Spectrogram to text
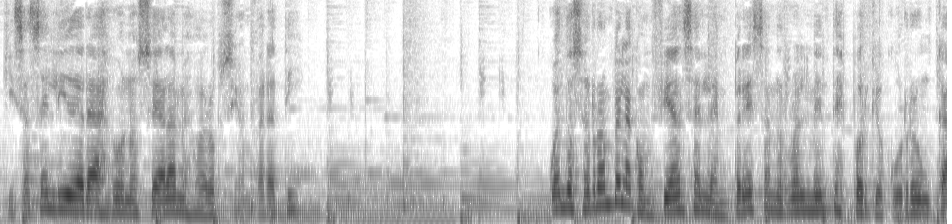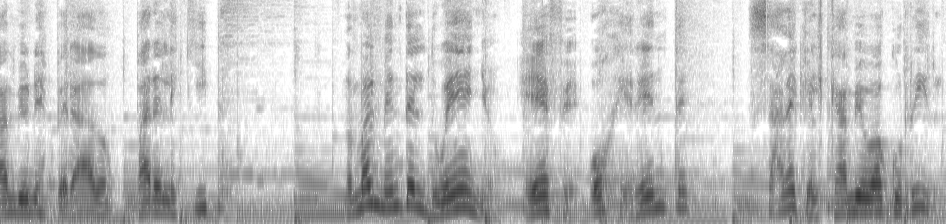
quizás el liderazgo no sea la mejor opción para ti. Cuando se rompe la confianza en la empresa normalmente es porque ocurre un cambio inesperado para el equipo. Normalmente el dueño, jefe o gerente sabe que el cambio va a ocurrir,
